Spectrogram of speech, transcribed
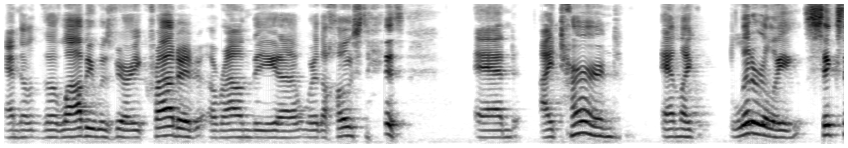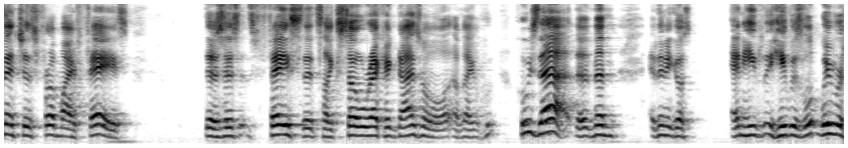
and the, the lobby was very crowded around the uh, where the host is, and I turned and like literally six inches from my face, there's this face that's like so recognizable. I'm like, who's that? And then and then he goes, and he he was we were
